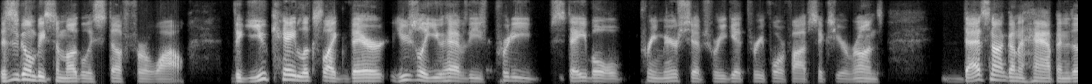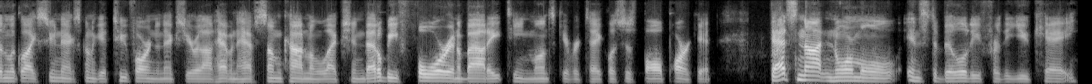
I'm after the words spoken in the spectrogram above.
This is going to be some ugly stuff for a while. The UK looks like they're usually you have these pretty stable premierships where you get three, four, five, six year runs. That's not going to happen. It doesn't look like Sunak's going to get too far into next year without having to have some kind of election. That'll be four in about 18 months, give or take. Let's just ballpark it that's not normal instability for the UK.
